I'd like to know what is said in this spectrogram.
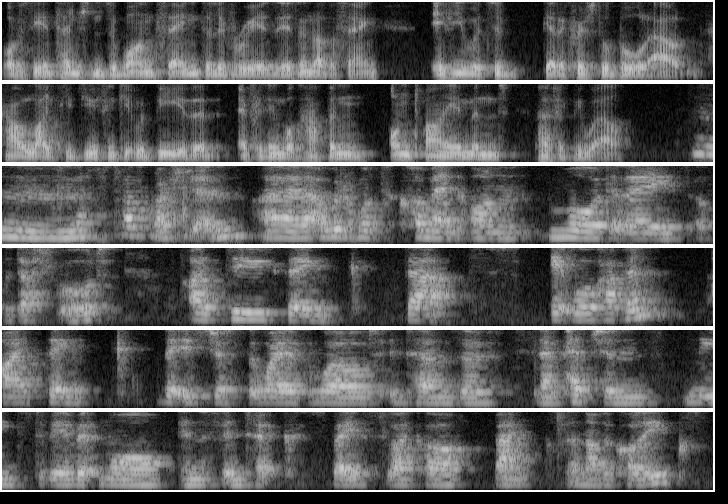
Obviously, intentions are one thing; delivery is is another thing. If you were to get a crystal ball out, how likely do you think it would be that everything will happen on time and perfectly well? Hmm, that's a tough question. Uh, I wouldn't want to comment on more delays of the dashboard. I do think that it will happen. I think that is just the way of the world in terms of you know pensions needs to be a bit more in the fintech space like our banks and other colleagues.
